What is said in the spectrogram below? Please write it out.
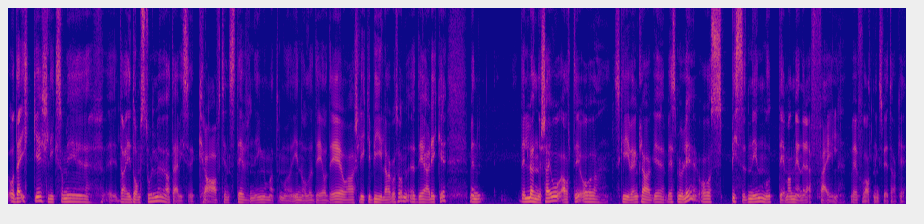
Og det er ikke slik som i, i, domstolene, at det er visse krav til en stevning om at du må inneholde det og det, og ha slike bilag og sånn. Det er det ikke. Men det lønner seg jo alltid å skrive en klage best mulig, og spisse den inn mot det man mener er feil ved forvaltningsvedtaket.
